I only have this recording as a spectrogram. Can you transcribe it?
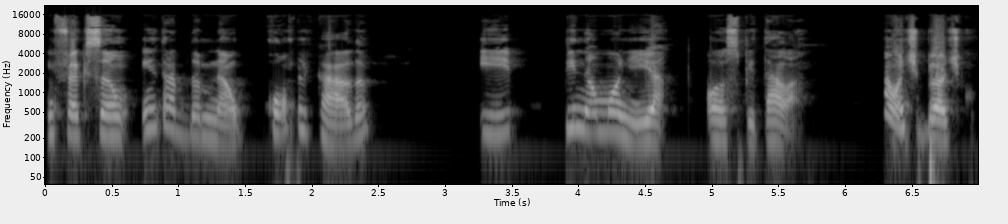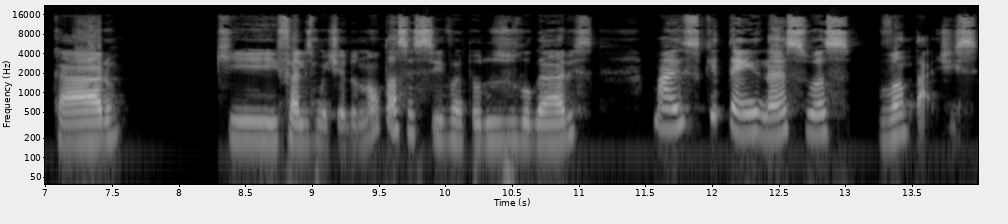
infecção intraabdominal complicada e pneumonia hospitalar. É um antibiótico caro, que infelizmente não está acessível em todos os lugares, mas que tem né, suas vantagens.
